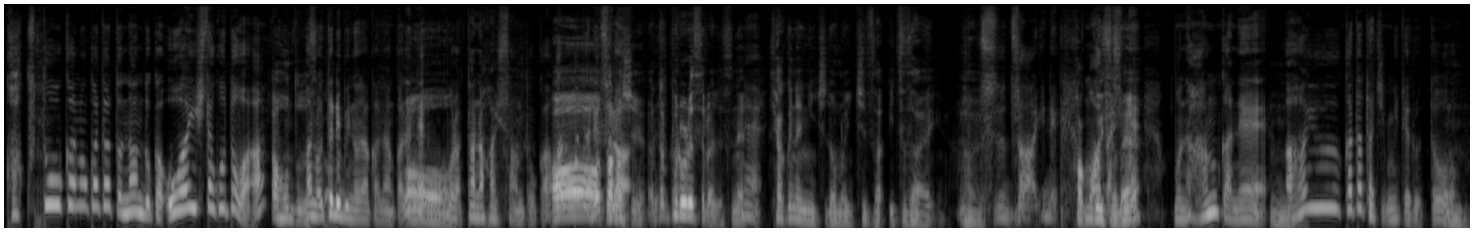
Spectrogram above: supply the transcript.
格闘家の方と何度かお会いしたことはあ本当ですあのテレビの中なんかでねほら棚橋さんとかああレスラー。プロレスラーですね。ね。100年に一度の逸材逸材、逸材ね。かっこいいですよね、ね、もうなんかね、うん、ああいう方たち見てると、うん、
